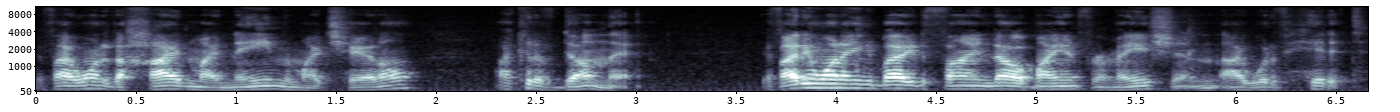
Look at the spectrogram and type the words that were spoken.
if I wanted to hide my name and my channel, I could have done that. If I didn't want anybody to find out my information, I would have hid it.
